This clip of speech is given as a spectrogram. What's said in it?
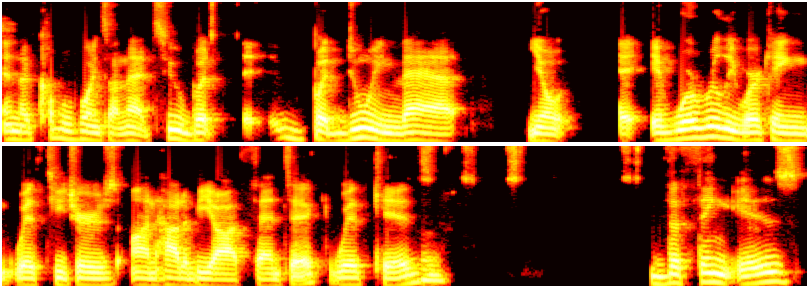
and a couple points on that too but eh, but doing that you know if we're really working with teachers on how to be authentic with kids, mm. the thing is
